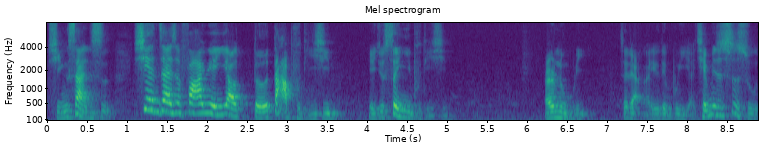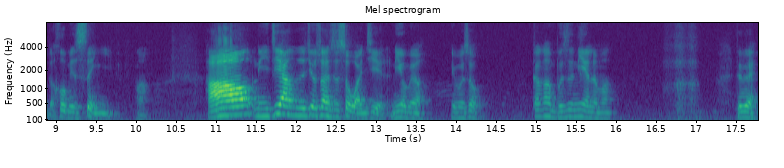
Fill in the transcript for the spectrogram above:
行善事，现在是发愿要得大菩提心，也就圣意菩提心，而努力。这两个有点不一样，前面是世俗的，后面是圣意的。好，你这样子就算是受完戒了。你有没有？有没有受？刚刚不是念了吗？对不对？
